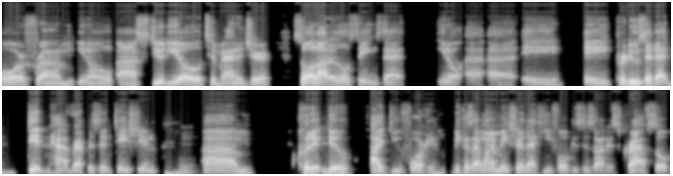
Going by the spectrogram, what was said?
or from you know uh, studio to manager. So a lot of those things that you know uh, uh, a a producer that didn't have representation mm-hmm. um, couldn't do I do for him because I want to make sure that he focuses on his craft. So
